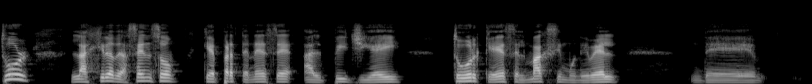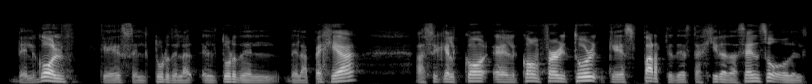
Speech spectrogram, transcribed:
Tour, la gira de ascenso que pertenece al PGA Tour, que es el máximo nivel de, del golf, que es el tour de la, tour de la PGA. Así que el, el Tour, que es parte de esta gira de ascenso o del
